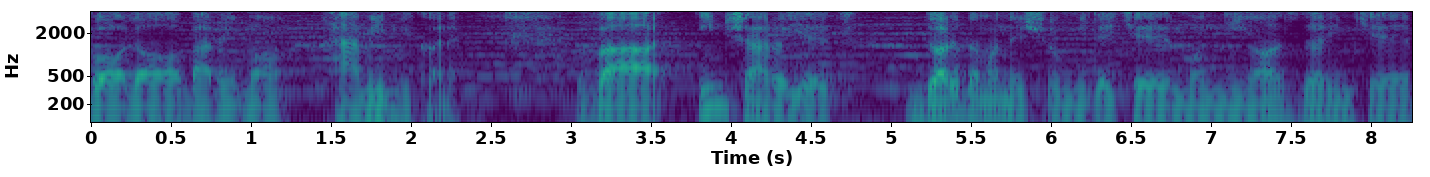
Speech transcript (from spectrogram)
بالا برای ما تأمین می‌کنه و این شرایط داره به ما نشون میده که ما نیاز داریم که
